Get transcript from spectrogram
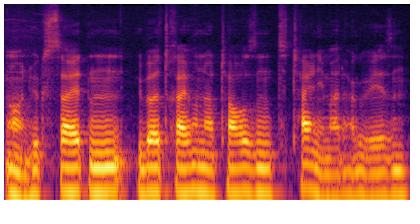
Oh, in Höchstzeiten über 300.000 Teilnehmer da gewesen.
